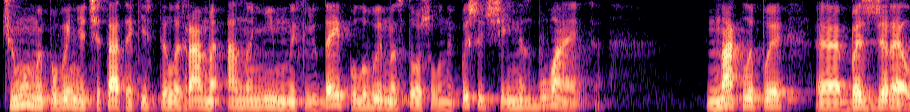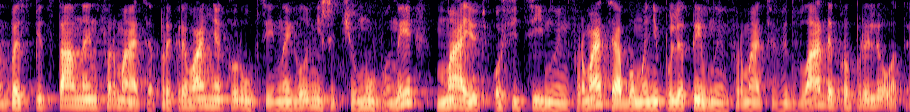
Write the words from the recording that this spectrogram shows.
Чому ми повинні читати якісь телеграми анонімних людей? Половина з того, що вони пишуть, ще й не збувається. Наклепи е, без джерел, безпідставна інформація, прикривання корупції. Найголовніше, чому вони мають офіційну інформацію або маніпулятивну інформацію від влади про прильоти.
